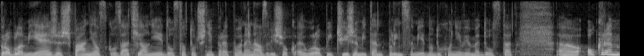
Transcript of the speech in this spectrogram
Problém je, že Španielsko zatiaľ nie je dostatočne prepojené no. na zvyšok Európy, čiže my ten plyn sem jednoducho nevieme dostať. E, okrem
